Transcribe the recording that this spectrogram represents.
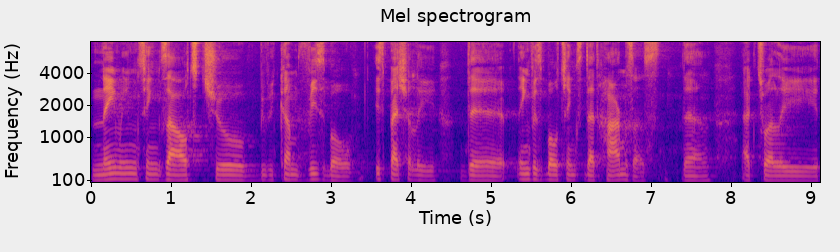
naming things out to become visible, especially the invisible things that harms us, than actually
